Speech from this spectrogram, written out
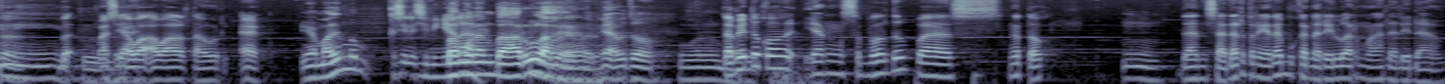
ini gitu. Masih awal-awal tahun eh ya makanya mem- ke sini-sininya lah. bangunan baru lah ya Ya betul. bangunan Tapi itu kok yang sebel tuh pas ngetok Hmm. dan sadar ternyata bukan dari luar malah dari dalam.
